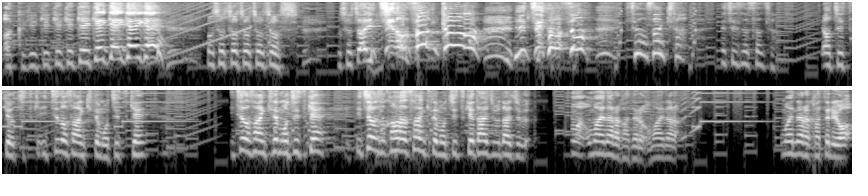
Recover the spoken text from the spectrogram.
あけけけけけけけけけけよしよしよしよしよしよしよしよしあ1の3か1の 3!1 の3来た1の3じゃ落ち着け落ち着け1の3来ても落ち着け1の3来ても落ち着け1の3来ても落ち着け大丈夫大丈夫お前お前なら勝てるお前ならお前なら勝てるよ。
